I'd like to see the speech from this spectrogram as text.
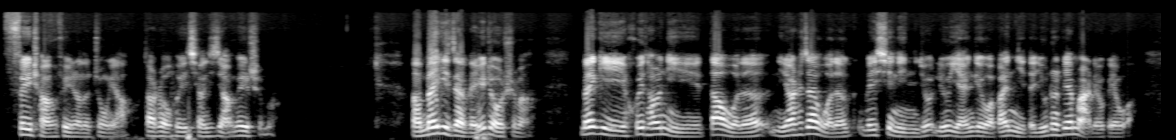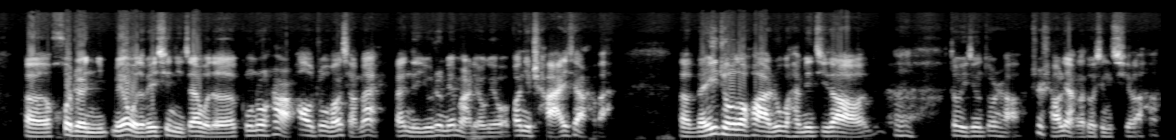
非常非常的重要。到时候我会详细讲为什么。啊，Maggie 在维州是吗？Maggie，回头你到我的，你要是在我的微信里，你就留言给我，把你的邮政编码留给我。呃，或者你没有我的微信，你在我的公众号“澳洲王小麦”把你的邮政编码留给我，帮你查一下，好吧？呃，维州的话，如果还没寄到，嗯，都已经多少？至少两个多星期了哈。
